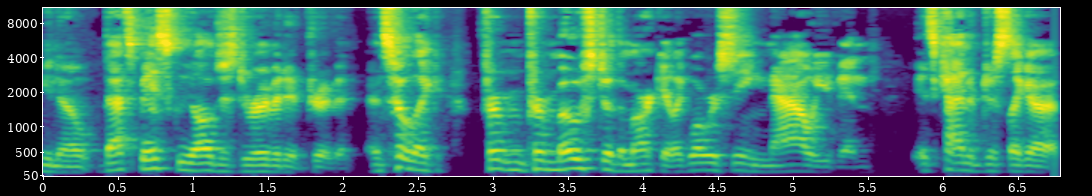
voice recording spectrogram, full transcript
you know that's basically all just derivative driven. And so like for, for most of the market like what we're seeing now even it's kind of just like a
